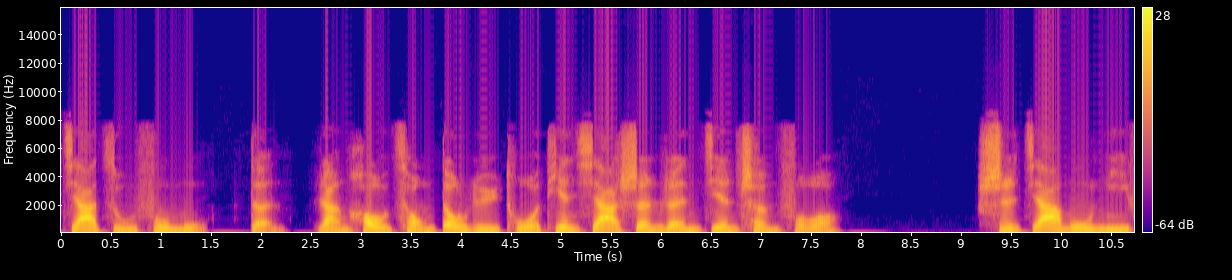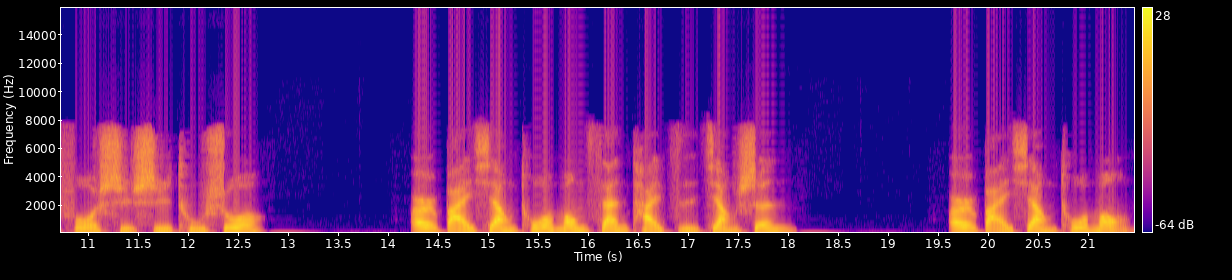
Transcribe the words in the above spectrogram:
家族、父母等，然后从兜率陀天下生人间成佛。释迦牟尼佛史实图说：二白象托梦三太子降生。二白象托梦，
